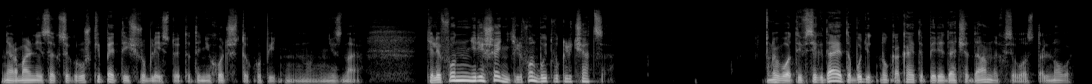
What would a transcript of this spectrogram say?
Нормальные секс-игрушки 5000 рублей стоят, а ты не хочешь это купить, ну, не знаю. Телефон не решение, телефон будет выключаться. Вот, и всегда это будет, ну, какая-то передача данных, всего остального.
